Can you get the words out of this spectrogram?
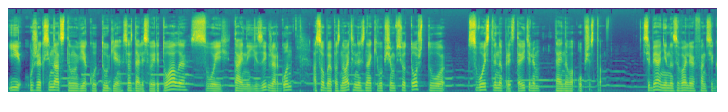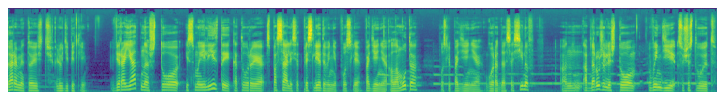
И уже к 17 веку туги создали свои ритуалы, свой тайный язык, жаргон, особые опознавательные знаки, в общем, все то, что свойственно представителям тайного общества. Себя они называли фансигарами, то есть люди петли. Вероятно, что исмаилиты, которые спасались от преследования после падения Аламута, после падения города ассасинов, обнаружили, что в Индии существует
